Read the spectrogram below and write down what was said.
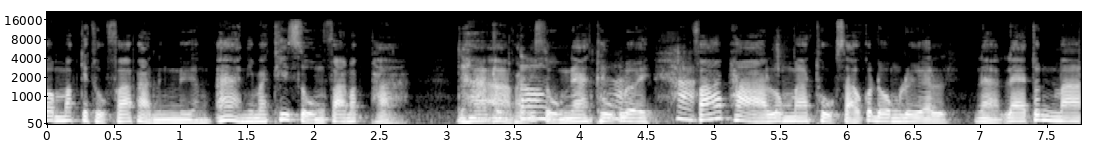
ก็มักจะถูกฟ้าผ่าเนืองๆอ่านี่มาที่สูงฟ้ามักผ่านะฮะค่ะอ่าถูกต้องผ่าที่สูงนะถูกเลยค่ะฟ้าผ่าลงมาถูกเสากระโดงเรือนนะแลต้นไม้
